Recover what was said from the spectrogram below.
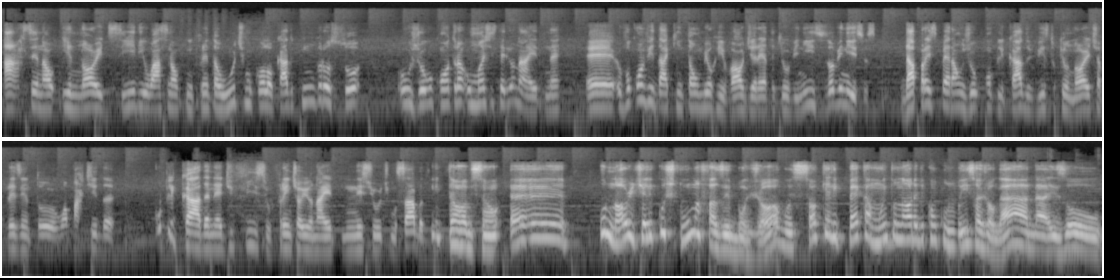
Arsenal e Norwich City, o Arsenal que enfrenta o último colocado que engrossou o jogo contra o Manchester United, né? É, eu vou convidar aqui então o meu rival direto aqui, o Vinícius. Ô Vinícius, dá para esperar um jogo complicado, visto que o Norwich apresentou uma partida complicada, né? Difícil frente ao United neste último sábado. Então, Robson, é... o Norwich ele costuma fazer bons jogos, só que ele peca muito na hora de concluir suas jogadas ou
